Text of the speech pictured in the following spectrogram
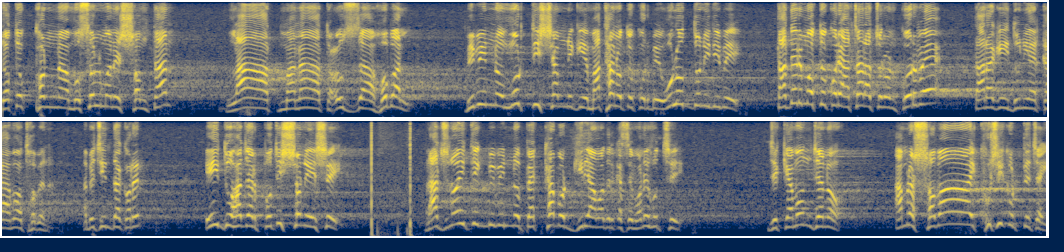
যতক্ষণ না মুসলমানের সন্তান লাত মানাত উজ্জা হোবাল বিভিন্ন মূর্তির সামনে গিয়ে মাথা নত করবে উলুদ্দনি দিবে, তাদের মতো করে আচার আচরণ করবে, তার আগে এই দুনিয়ায় কামত হবে না। আপনি চিন্তা করেন, এই দু হাজার পঁচিশ সনে এসে রাজনৈতিক বিভিন্ন প্রেক্ষাপট ঘিরে আমাদের কাছে মনে হচ্ছে যে কেমন যেন আমরা সবাই খুশি করতে চাই।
